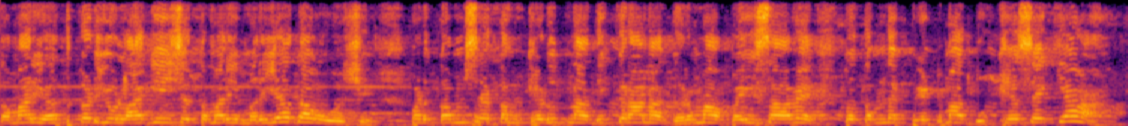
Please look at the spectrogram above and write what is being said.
તમારી હથકડીઓ લાગી છે, તમારી મર્યાદાઓ છે. પણ કમસે કમ ખેડૂતના દીકરાના ઘરમાં પૈસા આવે તો તમને પેટમાં દુખે છે ક્યાં?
